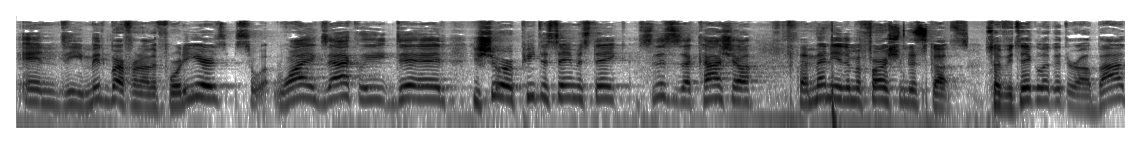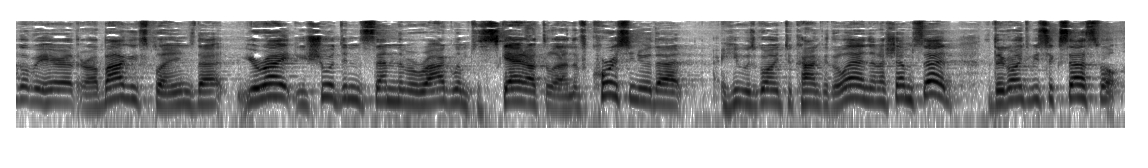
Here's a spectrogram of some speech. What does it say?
in the Midbar for another 40 years. So why exactly did Yeshua repeat the same mistake? So this is a kasha that many of the Mefarshim discuss. So if you take a look at the Ralbag over here, the Ralbag explains that you're right, Yeshua didn't send the Meraglim to scat out the land. Of course he knew that he was going to conquer the land, and Hashem said that they're going to be successful.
